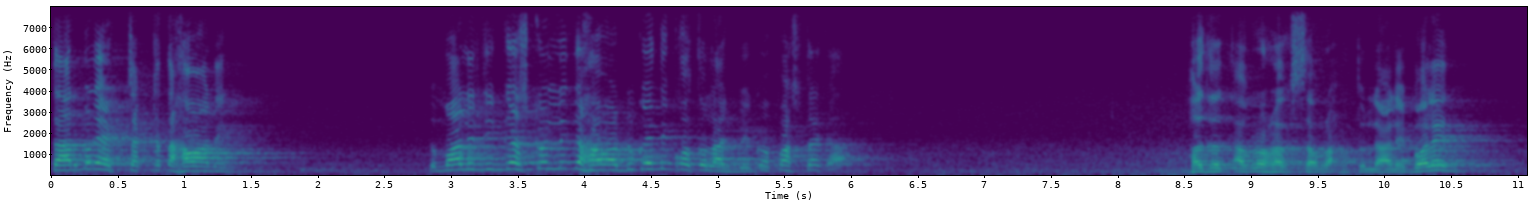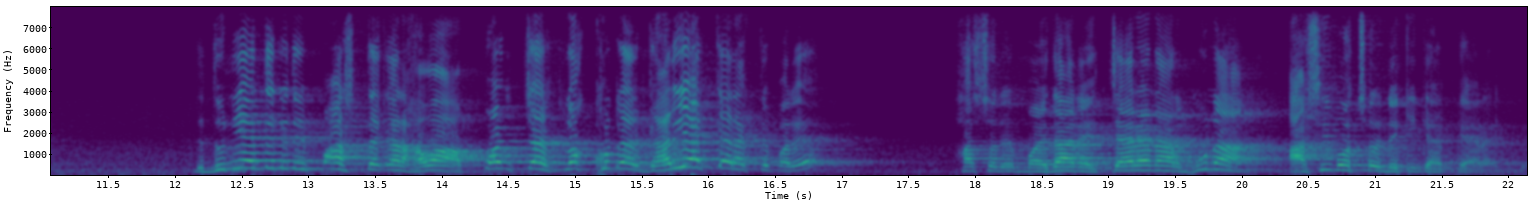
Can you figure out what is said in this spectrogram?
তার মানে এক চাক্কাতে হাওয়া নেই। তো মালিক জিজ্ঞাসা করলেন যে হাওয়া ঢুকাইতে কত লাগবে? পাঁচ টাকা? হজরত আবরুল সাহেব রহমতুল্লাহ আলী বলেন যে দুনিয়াতে যদি পাঁচ টাকার হাওয়া পঞ্চাশ লক্ষ টাকার গাড়ি আটকায় রাখতে পারে, হাসরের ময়দানে চেরানার গুণা আশি বছর নেকিকে আটকায় রাখবে।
